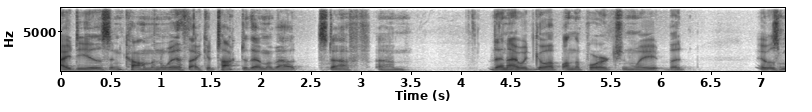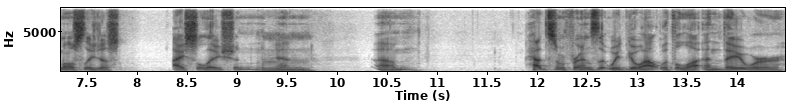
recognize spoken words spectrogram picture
ideas in common with, I could talk to them about stuff. Um, then I would go up on the porch and wait. But it was mostly just isolation and um, had some friends that we'd go out with a lot, and they were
